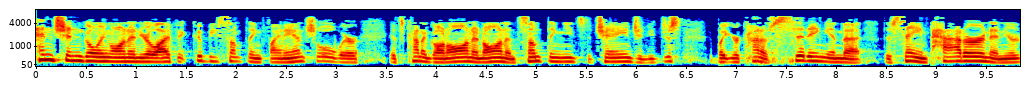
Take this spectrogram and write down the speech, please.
tension going on in your life. It could be something financial where it's kind of gone on and on and something needs to change and you just, but you're kind of sitting in that, the same pattern and you're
